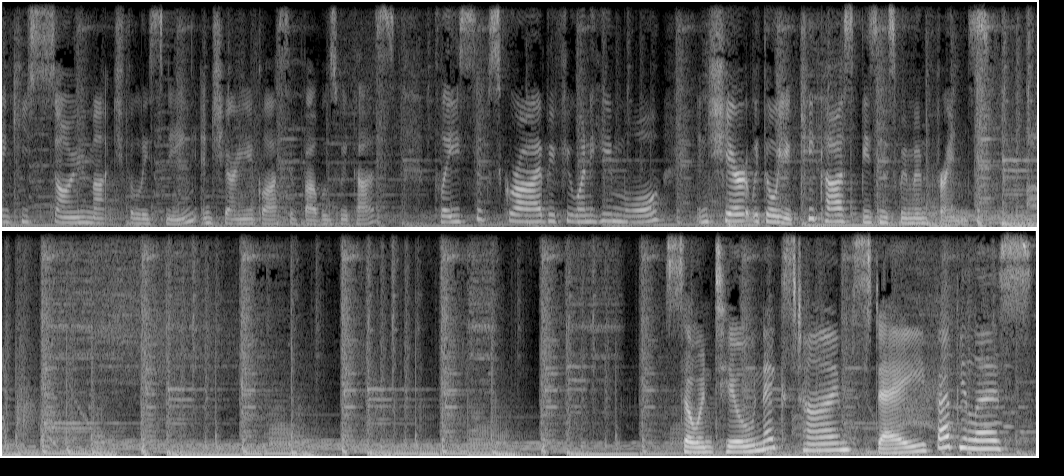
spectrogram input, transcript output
Thank you so much for listening and sharing a glass of bubbles with us. Please subscribe if you want to hear more and share it with all your kick ass businesswomen friends. So until next time, stay fabulous.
